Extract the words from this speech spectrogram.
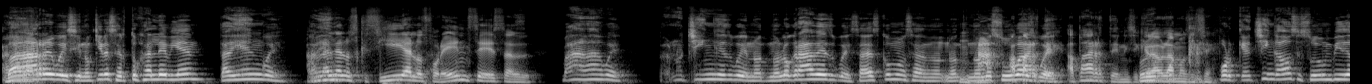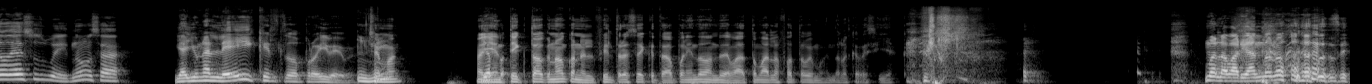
barre, güey. Si no quieres hacer tu jale bien, está bien, güey. Háblale a los que sí, a los forenses, al... Va, va, güey. Pero no chingues, güey. No, no lo grabes, güey. ¿Sabes cómo? O sea, no, no, no Ah, lo subas, güey. Aparte, ni siquiera hablamos de ¿por- ese. ¿Por qué chingados se sube un video de esos, güey? ¿No? O sea... Y hay una ley que lo prohíbe, güey. Simón. Ahí Ya en TikTok, ¿no? Con el filtro ese que te va poniendo donde va a tomar la foto, güey, moviendo la cabecilla. Malabareando, ¿no? Sí.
